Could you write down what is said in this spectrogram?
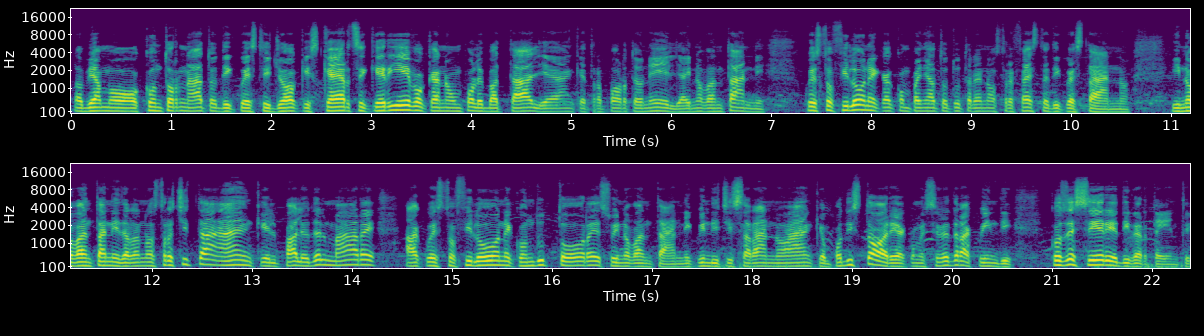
l'abbiamo contornato di questi giochi scherzi che rievocano un po' le battaglie anche tra Porta e Oneglia ai 90 anni. Questo filone che ha accompagnato tutte le nostre feste di quest'anno. I 90 anni della nostra città, anche il Palio del Mare ha questo filone conduttore sui 90 anni, quindi ci saranno anche un po' di storia come si vedrà quindi cose serie e divertenti.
